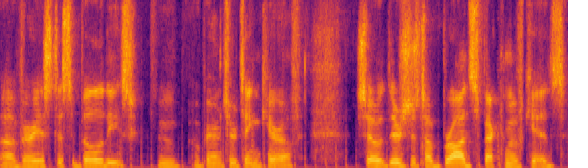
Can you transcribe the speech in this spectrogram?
uh, various disabilities who, who parents are taking care of. So there's just a broad spectrum of kids.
